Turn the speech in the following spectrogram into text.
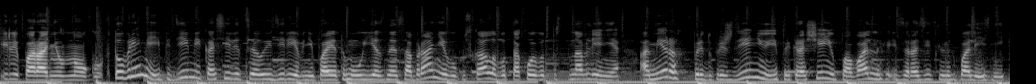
или поранил ногу. В то время эпидемии косили целые деревни, поэтому уездное собрание выпускало вот такое вот постановление о мерах к предупреждению и прекращению повальных и заразительных болезней.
